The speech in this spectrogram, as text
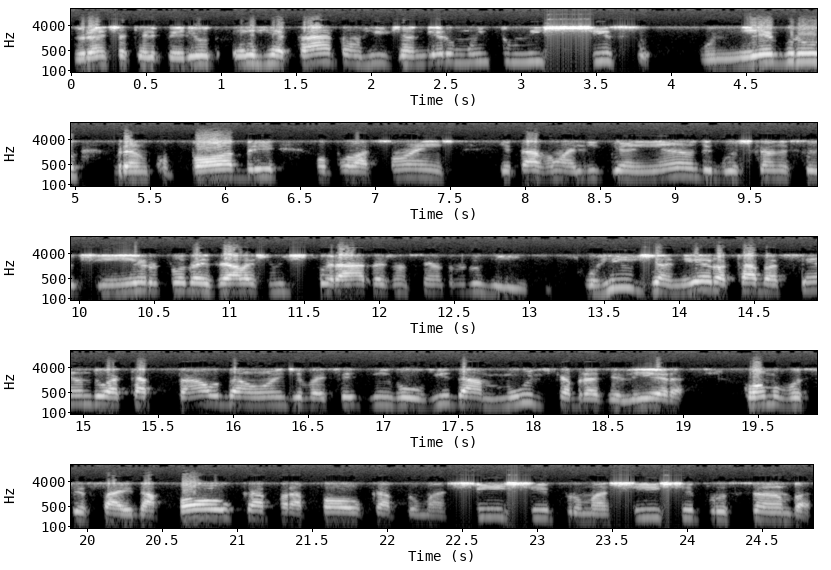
durante aquele período, ele retrata um Rio de Janeiro muito mestiço, o negro, branco pobre, populações que estavam ali ganhando e buscando seu dinheiro, todas elas misturadas no centro do Rio. O Rio de Janeiro acaba sendo a capital da onde vai ser desenvolvida a música brasileira, como você sai da polca para polca para o machixe, para o machixe para o samba.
